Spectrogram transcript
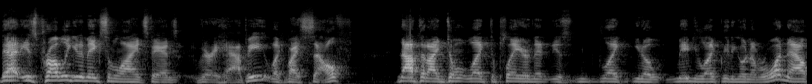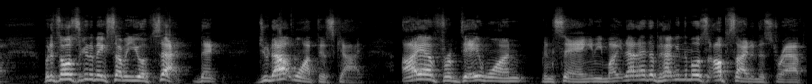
that is probably going to make some Lions fans very happy, like myself. Not that I don't like the player that is like, you know, maybe likely to go number one now, but it's also going to make some of you upset that do not want this guy. I have from day one been saying, and he might not end up having the most upside in this draft,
